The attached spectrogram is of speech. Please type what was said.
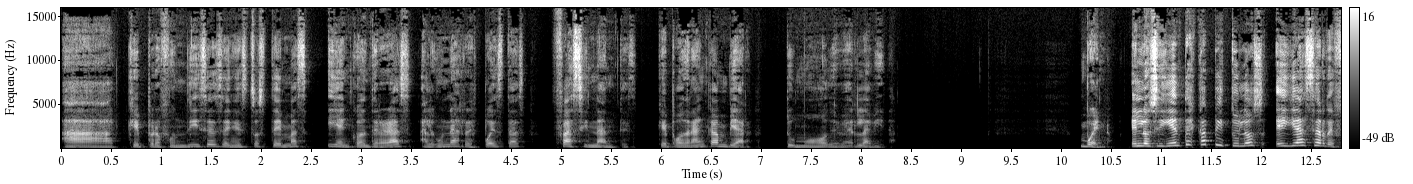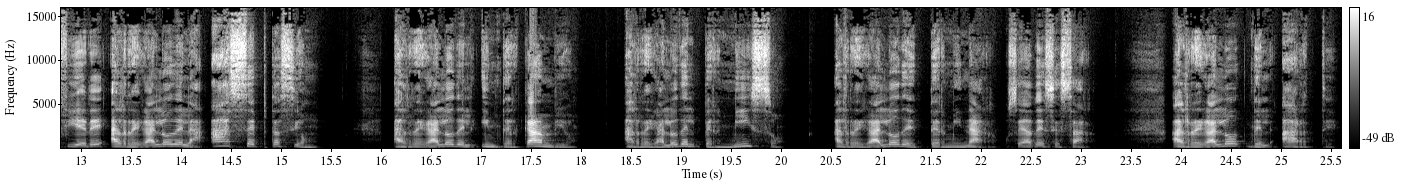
a que profundices en estos temas y encontrarás algunas respuestas fascinantes que podrán cambiar tu modo de ver la vida. Bueno, en los siguientes capítulos ella se refiere al regalo de la aceptación, al regalo del intercambio, al regalo del permiso, al regalo de terminar, o sea, de cesar, al regalo del arte,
